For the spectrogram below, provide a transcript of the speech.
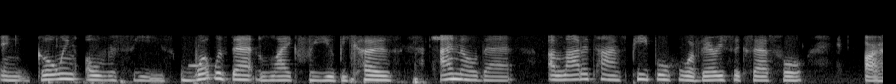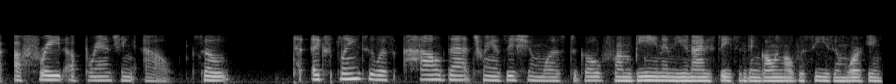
and going overseas, what was that like for you? Because I know that a lot of times people who are very successful are afraid of branching out. So explain to us how that transition was to go from being in the United States and then going overseas and working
